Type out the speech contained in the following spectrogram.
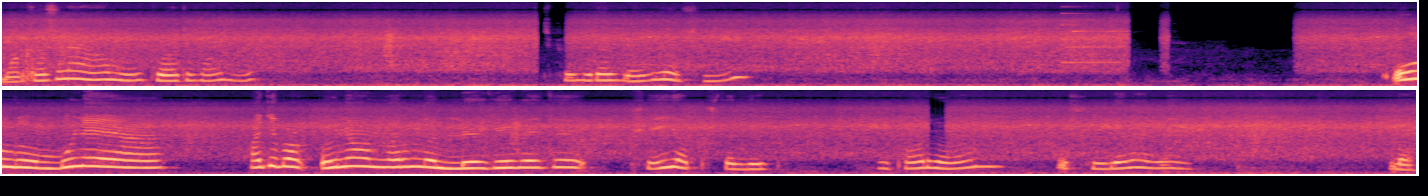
Markası ne ya bu? Toyota falan mı? Tipe biraz benziyor aslında. Oğlum bu ne ya? Hadi bak öyle anlarım da LGBT şeyi yapmışlar bir. Pardon ama o söylemez ya. Bak.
